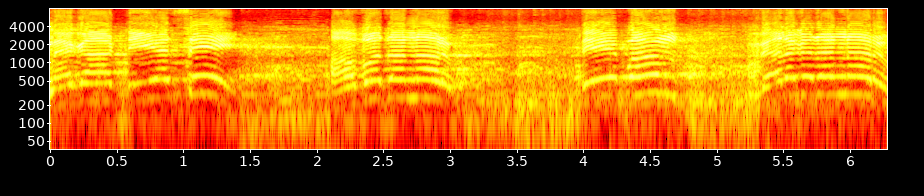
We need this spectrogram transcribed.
మెగా డిఎస్సి అవ్వదన్నారు. దీపం వెలగదన్నారు.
